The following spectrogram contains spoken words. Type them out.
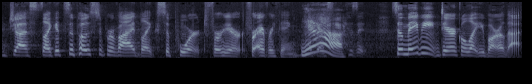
But just like it's supposed to provide like support for your for everything. I guess, Yeah. it, so maybe Derrick will let you borrow that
